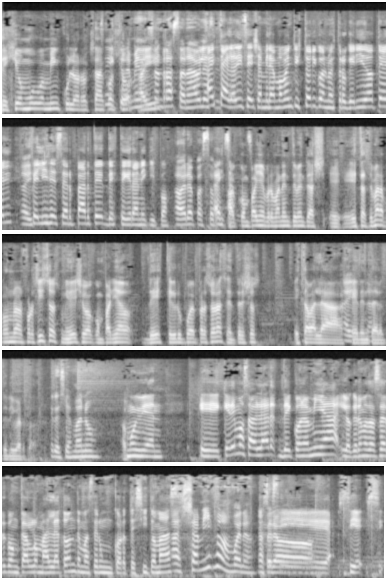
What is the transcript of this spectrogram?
Tejió muy buen vínculo Roxana Sí, Coso también ahí. son razonables. Ahí está, lo dice ella. Mira, momento histórico en nuestro querido hotel. Ahí. Feliz de ser parte de este gran equipo. Ahora pasó. Ahí está. acompaña permanentemente a- eh, esta semana, por ejemplo, al Forcisos. Mirei llegó acompañado de este grupo de personas, entre ellos estaba la Ahí gerente está. del Hotel Libertador. Gracias, Manu. Muy bien. Eh, queremos hablar de economía, lo queremos hacer con Carlos Maslatón, tenemos que hacer un cortecito más. Ah, ¿ya mismo? Bueno, no sé si-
